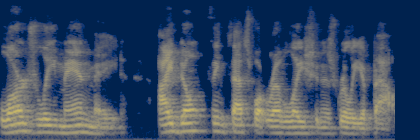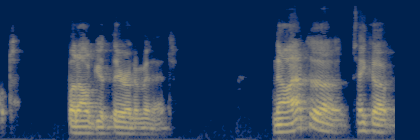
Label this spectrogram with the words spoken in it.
largely man made. I don't think that's what Revelation is really about but I'll get there in a minute. Now, I have to take a,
